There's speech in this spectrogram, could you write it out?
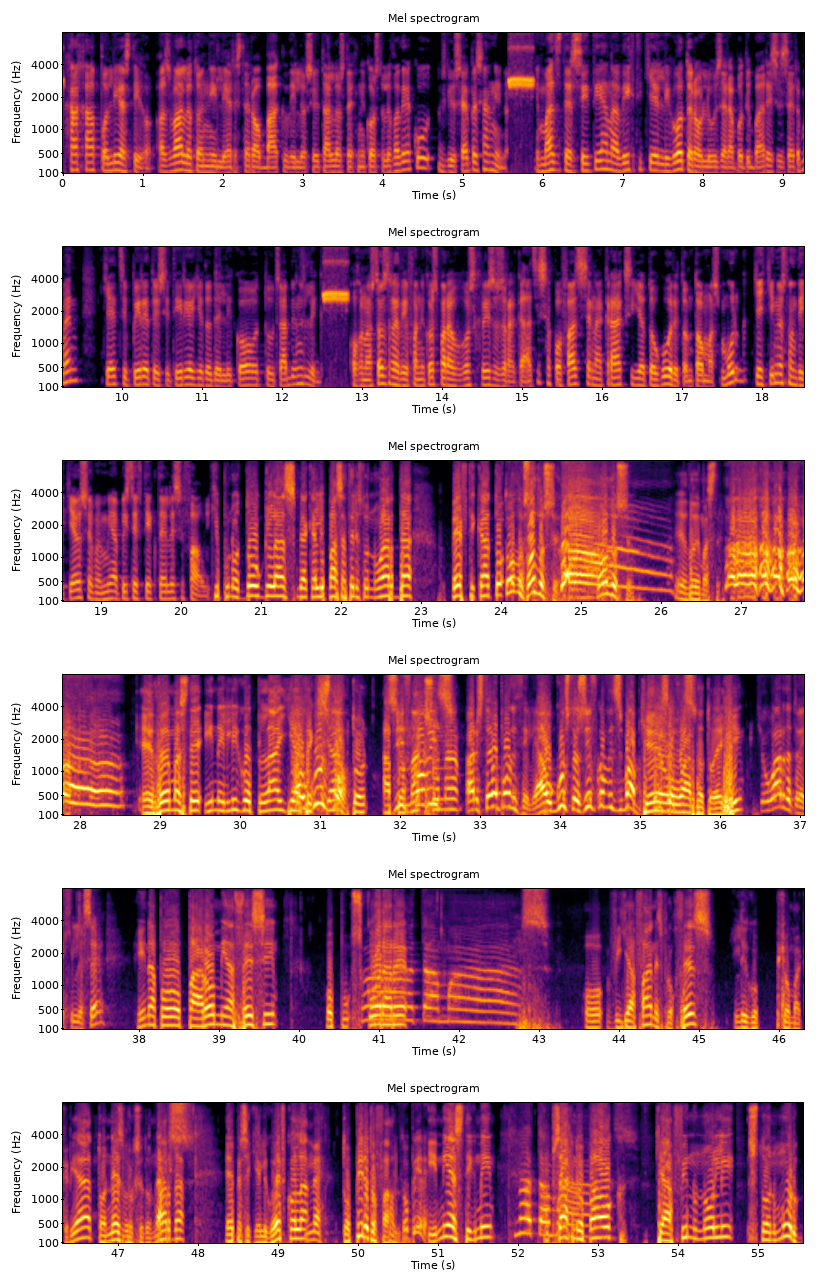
Χαχα, πολύ αστείο. Α βάλω τον Ήλι αριστερό μπακ, δήλωσε ο Ιταλός τεχνικός του Λεβαδιακού, Τζιουσέπε Σανίνο. Η Manchester City αναδείχθηκε λιγότερο loser από την Paris Saint-Germain και έτσι πήρε το εισιτήριο για τον τελικό του Champions League. Ο γνωστός ραδιοφωνικός παραγωγός Χρήσο Ρακάτση αποφάσισε να κράξει για το γούρι τον Τόμας Μουργκ και εκείνος τον δικαίωσε με μια απίστευτη εκτέλεση φάουλ. Εκεί που είναι ο Ντόγκλας, μια καλή πάσα θέλει στον Νουάρντα, πέφτει κάτω. Το έδωσε. Το έδωσε. Εδώ είμαστε. Εδώ είμαστε, είναι λίγο πλάγια δεξιά από τον, από τον Ζιβκοβιτς, άξονα αριστερό πόδι θέλει. Αουγκούστο Ζήφκοβιτς Μπαμπ. και ο Βάρντα το έχει. Και ο Βάρντα το έχει, λες. Ε. Είναι από παρόμοια θέση όπου σκόραρε Πάτα μας. ο Βηγιαφάνης προχθές, λίγο πιο μακριά, τον έσβρωξε τον Εντάξει. Βάρντα, έπεσε και λίγο εύκολα, το πήρε το φάουλ. Το πήρε. Η μία στιγμή Να τα που ψάχνει ο μας. Πάοκ και αφήνουν όλοι στον Μουργκ.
